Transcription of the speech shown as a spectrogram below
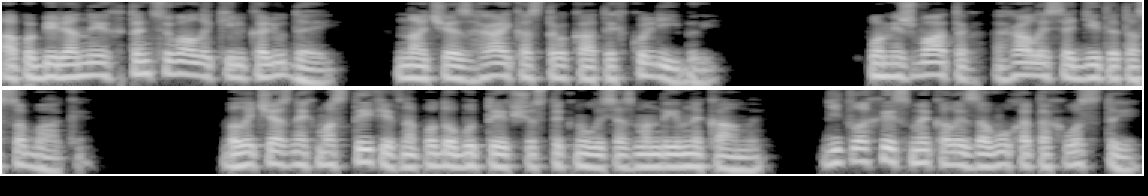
а побіля них танцювали кілька людей, наче зграйка строкатих колібрій. Поміж ватер гралися діти та собаки. Величезних мастифів, наподобу тих, що стикнулися з мандрівниками, дітлахи смикали за вуха та хвости,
